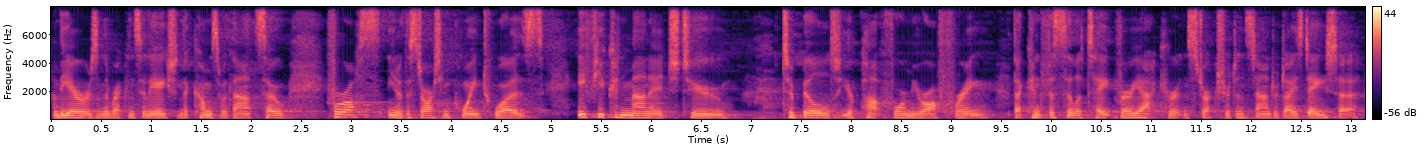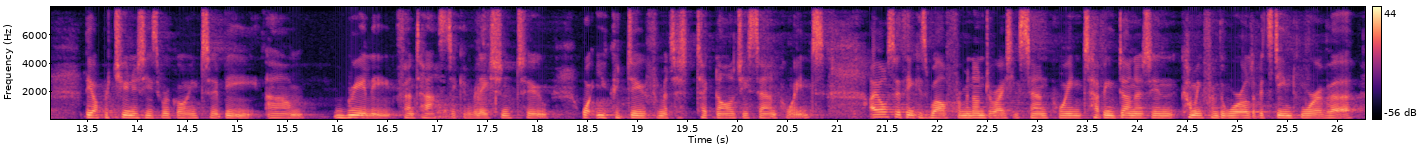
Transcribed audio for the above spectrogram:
and the errors and the reconciliation that comes with that. So for us, you know, the starting point was if you can manage to to build your platform, your offering that can facilitate very accurate and structured and standardized data, the opportunities were going to be um, really fantastic in relation to what you could do from a t- technology standpoint. I also think, as well, from an underwriting standpoint, having done it in coming from the world of it's deemed more of a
